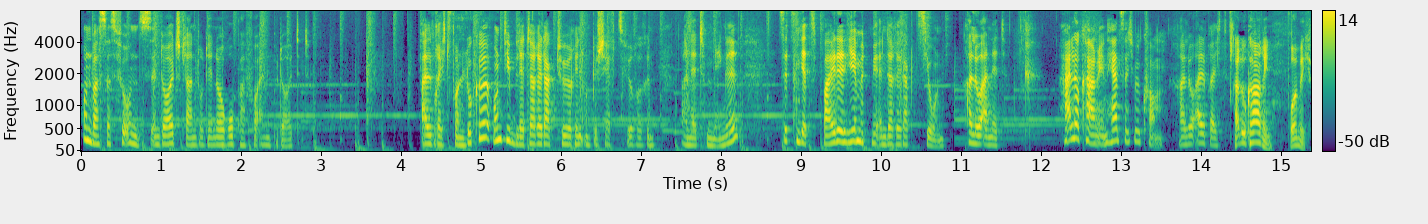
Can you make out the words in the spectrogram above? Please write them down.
und was das für uns in Deutschland und in Europa vor allem bedeutet. Albrecht von Lucke und die Blätterredakteurin und Geschäftsführerin Annette Mengel sitzen jetzt beide hier mit mir in der Redaktion. Hallo Annette. Hallo Karin, herzlich willkommen. Hallo Albrecht. Hallo Karin, freue mich.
